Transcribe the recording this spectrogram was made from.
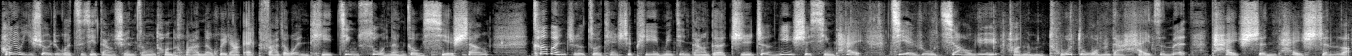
侯友宜说，如果自己当选总统的话呢，会让 ECFA 的问题尽速能够协商。柯文哲昨天是批。民进党的执政意识形态介入教育，好，那么荼毒我们的孩子们太深太深了。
